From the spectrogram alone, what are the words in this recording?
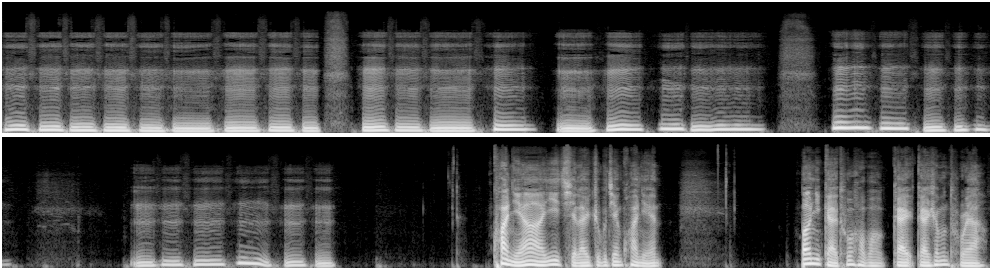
哼哼哼哼哼哼哼哼哼哼哼哼哼嗯哼哼哼嗯哼哼哼嗯哼哼哼哼哼。跨年啊，一起来直播间跨年。帮你改图好不好？改改什么图呀？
